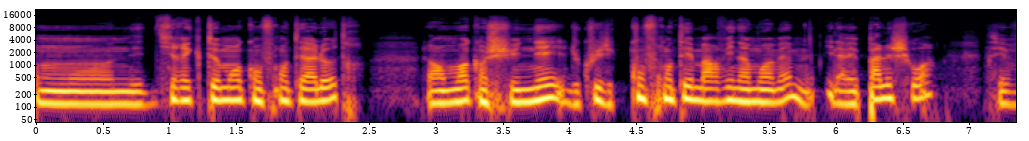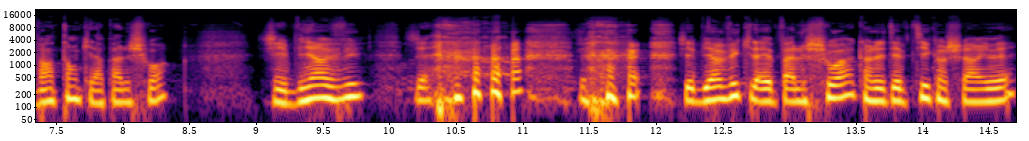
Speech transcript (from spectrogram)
On est directement confronté à l'autre. Alors moi quand je suis né du coup j'ai confronté Marvin à moi-même. Il avait pas le choix. Ça fait 20 ans qu'il a pas le choix j'ai bien vu j'ai bien vu qu'il avait pas le choix quand j'étais petit quand je suis arrivé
